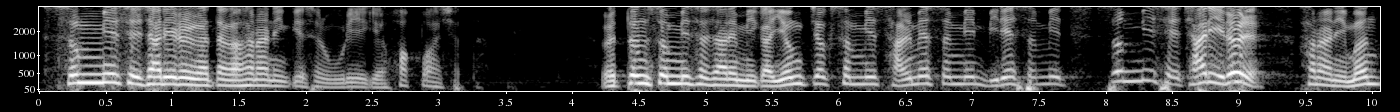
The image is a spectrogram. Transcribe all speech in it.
썸밋의 자리를 갖다가 하나님께서는 우리에게 확보하셨다. 어떤 썸밋의 자리입니까? 영적 썸밋, 삶의 썸밋, 미래 썸밋, 썸밋의 자리를 하나님은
